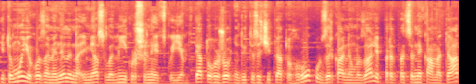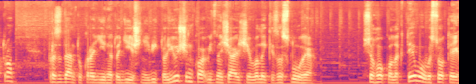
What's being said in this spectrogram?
І тому його замінили на ім'я Соломії Крушельницької. 5 жовтня 2005 року в зеркальному залі перед працівниками театру президент України тодішній Віктор Ющенко, відзначаючи великі заслуги всього колективу, високий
